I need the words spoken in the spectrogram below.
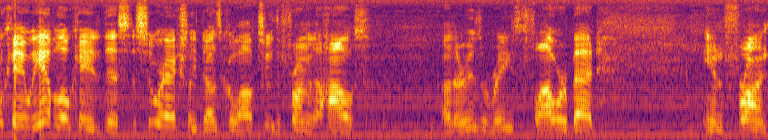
Okay, we have located this. The sewer actually does go out to the front of the house. Uh, there is a raised flower bed in front.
